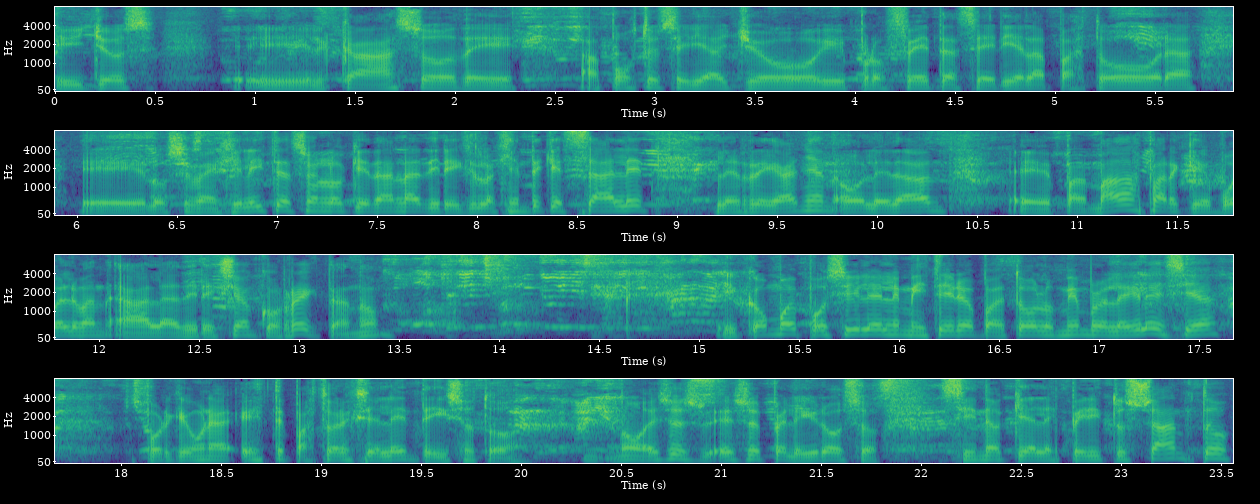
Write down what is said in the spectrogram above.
Y yo, el caso de apóstol sería yo y profeta sería la pastora. Eh, los evangelistas son los que dan la dirección. La gente que sale le regañan o le dan eh, palmadas para que vuelvan a la dirección correcta, ¿no? ¿Y cómo es posible el misterio para todos los miembros de la iglesia? Porque este pastor excelente hizo todo. No, eso es, eso es peligroso, sino que el Espíritu Santo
